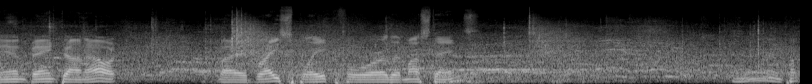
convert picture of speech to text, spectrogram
And banked on out by Bryce Blake for the Mustangs. And puck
